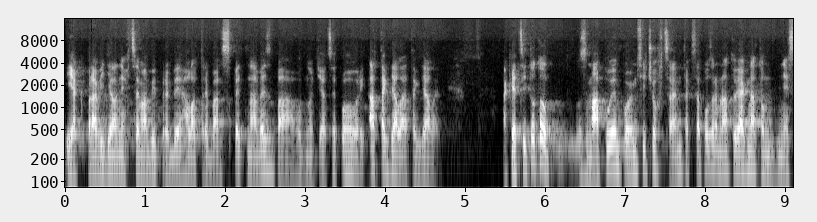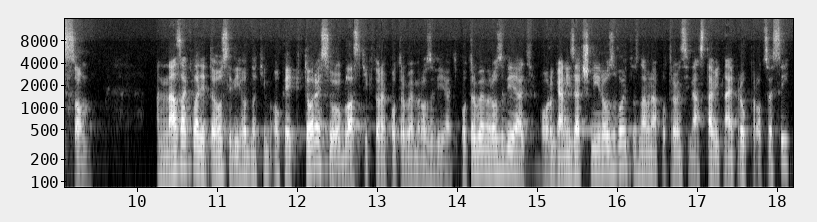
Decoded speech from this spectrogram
jak pravidelne chcem, aby prebiehala treba spätná väzba, hodnotiace pohovory a tak ďalej a tak ďalej. A keď si toto zmapujem, poviem si, čo chcem, tak sa pozriem na to, jak na tom dnes som. A na základe toho si vyhodnotím, OK, ktoré sú oblasti, ktoré potrebujem rozvíjať. Potrebujem rozvíjať organizačný rozvoj, to znamená, potrebujem si nastaviť najprv procesy,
